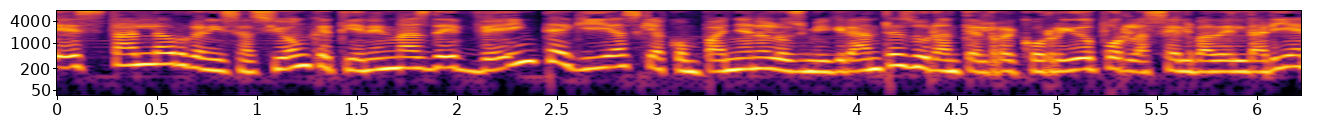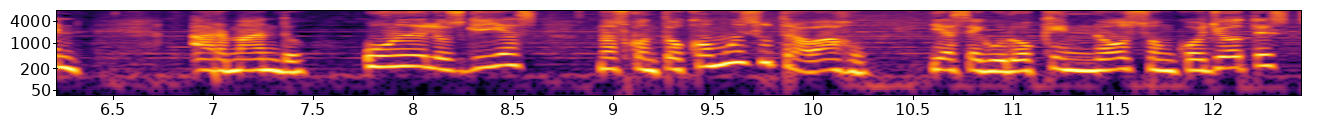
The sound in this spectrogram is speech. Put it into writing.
Esta es la organización que tienen más de 20 guías que acompañan a los migrantes durante el recorrido por la selva del Darién. Armando, uno de los guías, nos contó cómo es su trabajo y aseguró que no son coyotes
